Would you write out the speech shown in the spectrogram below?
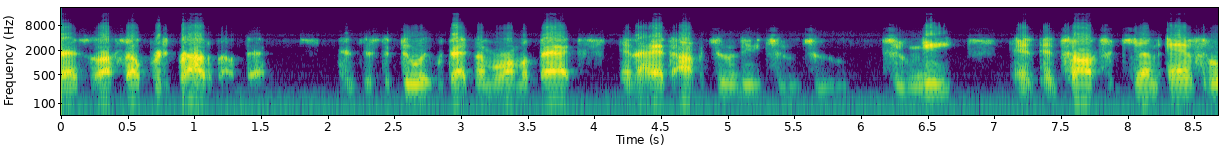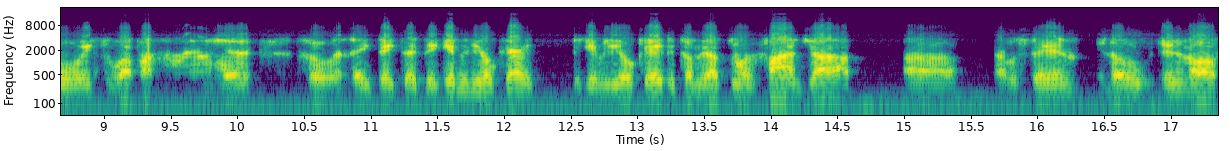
that, so I felt pretty proud about that. And just to do it with that number on my back, and I had the opportunity to to to meet and, and talk to Jim and Floyd throughout my career there. So they they they, they gave me the okay. They gave me the okay. They told me I was doing a fine job uh, I was staying, you know, in and off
